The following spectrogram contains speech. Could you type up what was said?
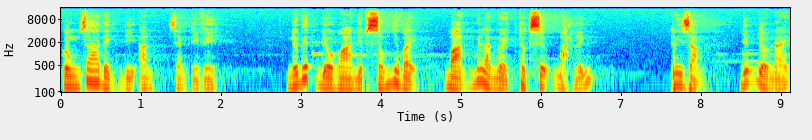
cùng gia đình đi ăn, xem tivi. Nếu biết điều hòa nhịp sống như vậy, bạn mới là người thực sự bản lĩnh. Tuy rằng những điều này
